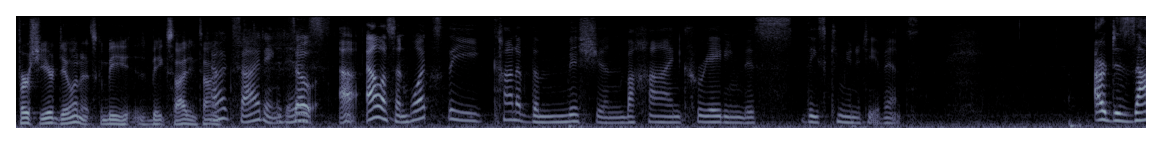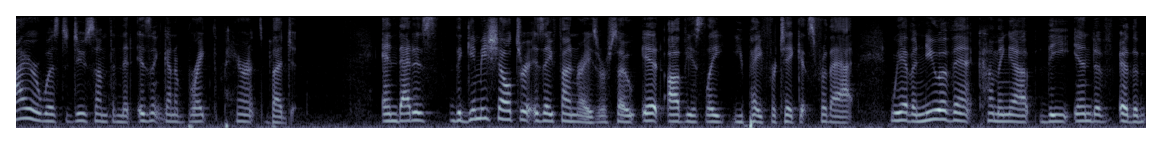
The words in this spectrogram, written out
first year doing it. It's gonna be it's gonna be exciting time. How time. exciting! It so, is. Uh, Allison, what's the kind of the mission behind creating this these community events? Our desire was to do something that isn't going to break the parents' budget. And that is the Gimme Shelter is a fundraiser, so it obviously you pay for tickets for that. We have a new event coming up the end of uh, the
